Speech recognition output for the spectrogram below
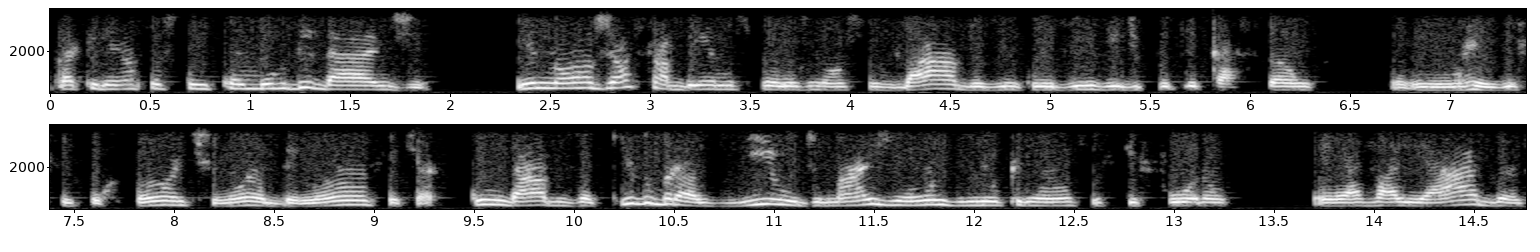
para crianças com comorbidade. E nós já sabemos pelos nossos dados, inclusive de publicação em uma revista importante, né, The Lancet, com dados aqui do Brasil, de mais de 11 mil crianças que foram é, avaliadas,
